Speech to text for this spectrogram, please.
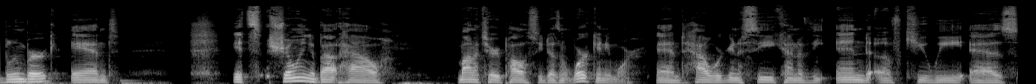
Bloomberg, and it's showing about how monetary policy doesn't work anymore and how we're going to see kind of the end of QE as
